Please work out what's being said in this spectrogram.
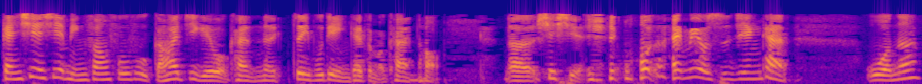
感谢谢明芳夫妇赶快寄给我看那这一部电影该怎么看哈？呃，谢谢，我还没有时间看，我呢。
